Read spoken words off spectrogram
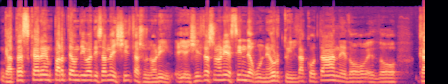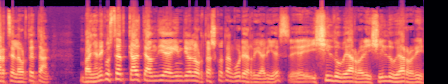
gatazkaren parte handi bat izan da isiltasun hori. E, isiltasun hori ezin dugu neurtu hildakotan edo edo kartzela hortetan. Baina nik uste kalte handia egin diola askotan gure herriari, ez? E, isildu behar hori, isildu behar hori.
